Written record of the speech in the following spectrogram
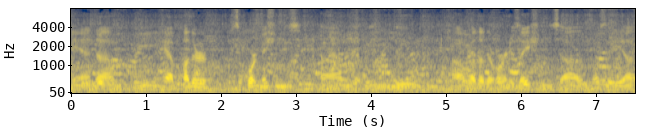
And um, we have other support missions um, that we do with other organizations, uh, mostly uh,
